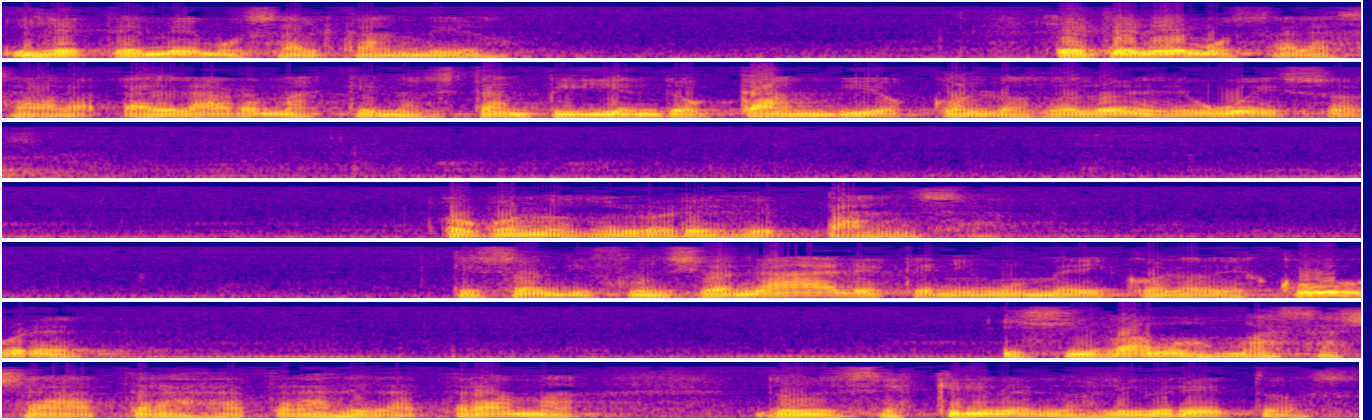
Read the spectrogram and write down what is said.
Y le tememos al cambio. Le tenemos a las alarmas que nos están pidiendo cambio con los dolores de huesos. O con los dolores de panza. Que son disfuncionales, que ningún médico lo descubre y si vamos más allá, atrás, atrás de la trama, donde se escriben los libretos,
